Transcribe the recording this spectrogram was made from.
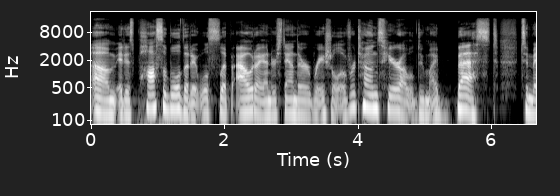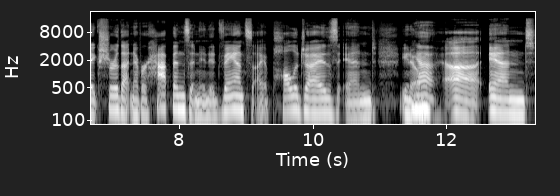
Um, it is possible that it will slip out. I understand there are racial overtones here. I will do my best to make sure that never happens, and in advance, I apologize. And you know, Yeah. uh, and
